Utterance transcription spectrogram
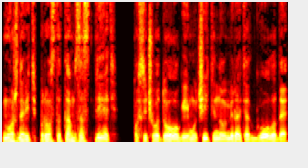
можно ведь просто там застрять, после чего долго и мучительно умирать от голода,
